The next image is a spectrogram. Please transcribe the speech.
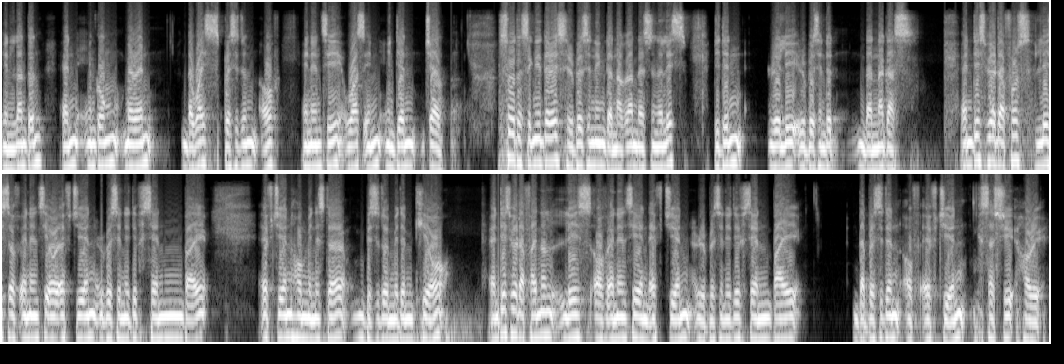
in London and Ingong Meren, the vice president of NNC, was in Indian jail. So the signatories representing the Naga nationalists didn't really represent the Nagas. And these were the first list of NNC or FGN representatives sent by FGN Home Minister Bisuto Midem Kyo. And these were the final list of NNC and FGN representatives sent by the president of FGN, Shashi Hori.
